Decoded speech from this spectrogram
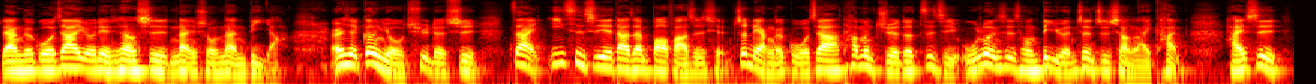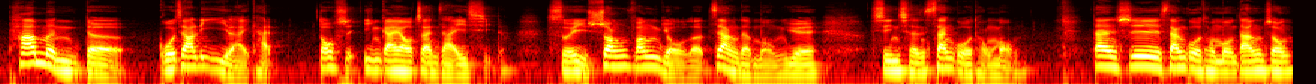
两个国家有点像是难兄难弟啊。而且更有趣的是，在一次世界大战爆发之前，这两个国家他们觉得自己无论是从地缘政治上来看，还是他们的国家利益来看，都是应该要站在一起的。所以双方有了这样的盟约，形成三国同盟。但是三国同盟当中，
